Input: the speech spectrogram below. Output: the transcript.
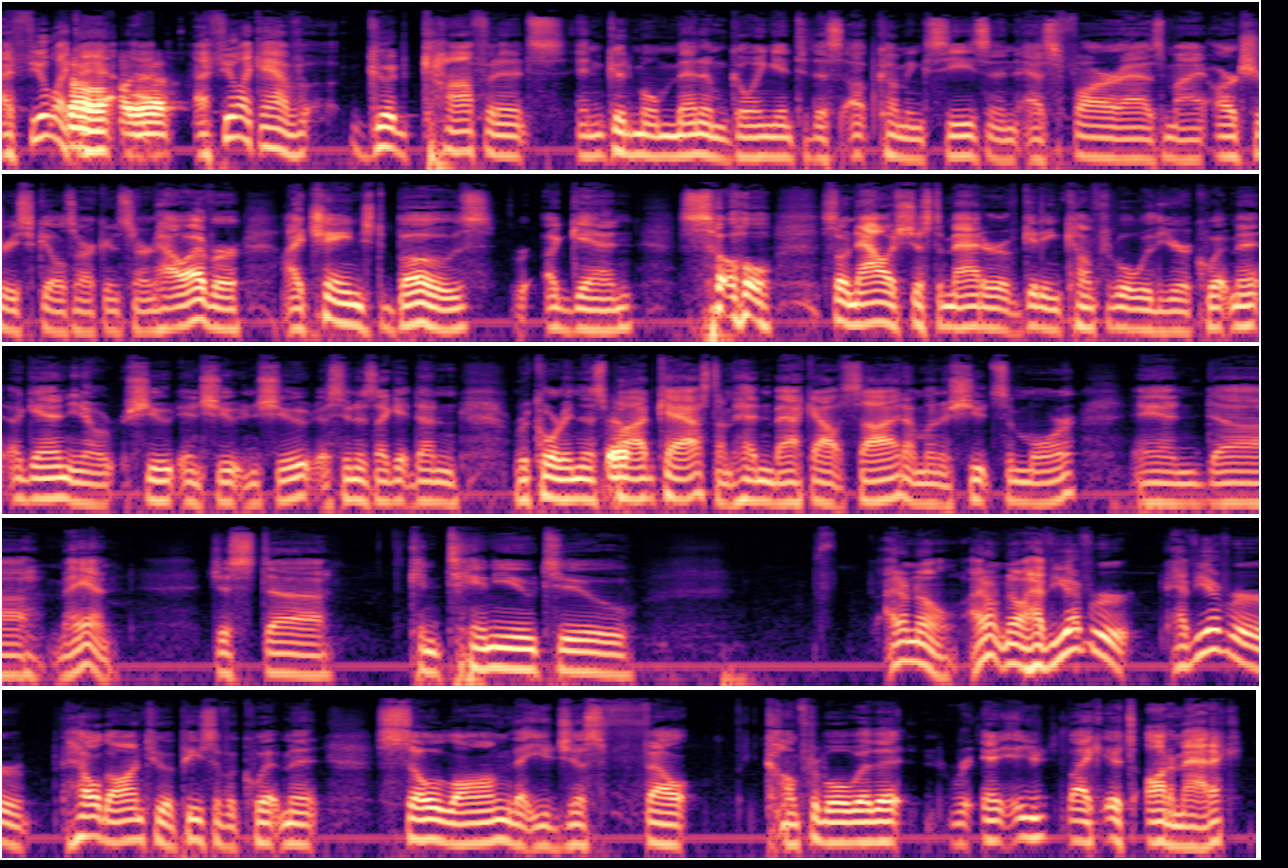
I feel like oh, I, yeah. I, I feel like I have good confidence and good momentum going into this upcoming season as far as my archery skills are concerned. However, I changed bows again. So so now it's just a matter of getting comfortable with your equipment again, you know, shoot and shoot and shoot. As soon as I get done recording this yep. podcast, I'm heading back outside. I'm going to shoot some more and uh man, just uh continue to I don't know. I don't know. Have you ever have you ever held on to a piece of equipment so long that you just felt comfortable with it, you, like it's automatic?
